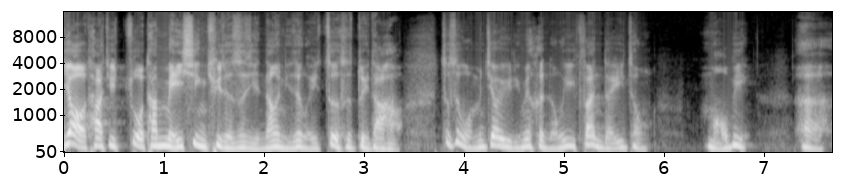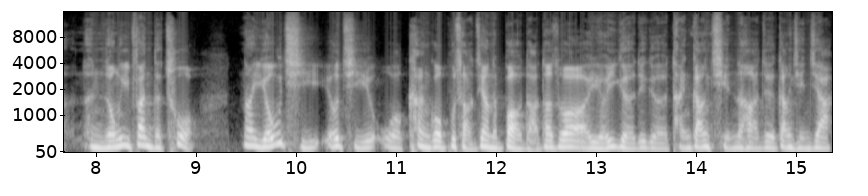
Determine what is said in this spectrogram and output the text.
要他去做他没兴趣的事情，然后你认为这是对他好，这是我们教育里面很容易犯的一种毛病啊，很容易犯的错。那尤其尤其，我看过不少这样的报道。他说有一个这个弹钢琴的哈，这个钢琴家，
